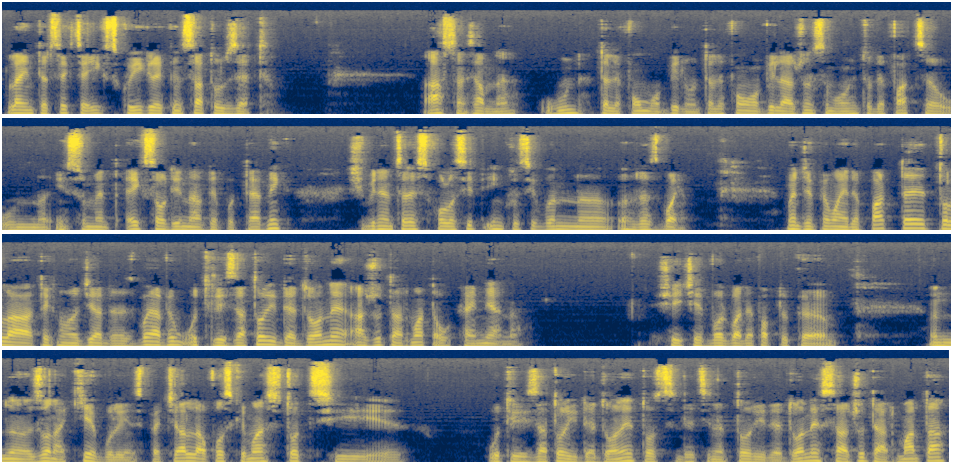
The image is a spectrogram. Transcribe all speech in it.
la intersecția X cu Y în satul Z. Asta înseamnă un telefon mobil. Un telefon mobil a ajuns în momentul de față un instrument extraordinar de puternic și, bineînțeles, folosit inclusiv în, în război. Mergem pe mai departe, tot la tehnologia de război avem utilizatorii de drone ajută armata ucraineană. Și aici e vorba de faptul că în zona Chievului în special au fost chemați toți utilizatorii de drone, toți deținătorii de drone să ajute armata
